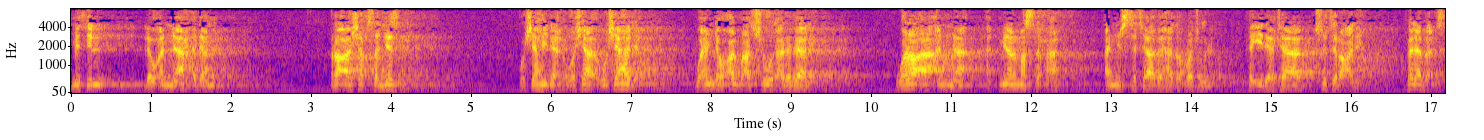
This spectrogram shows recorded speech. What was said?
مثل لو أن أحدا رأى شخصا يزني وشهد وشاهد وعنده أربعة شهور على ذلك ورأى أن من المصلحة أن يستتاب هذا الرجل فإذا تاب ستر عليه فلا بأس.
